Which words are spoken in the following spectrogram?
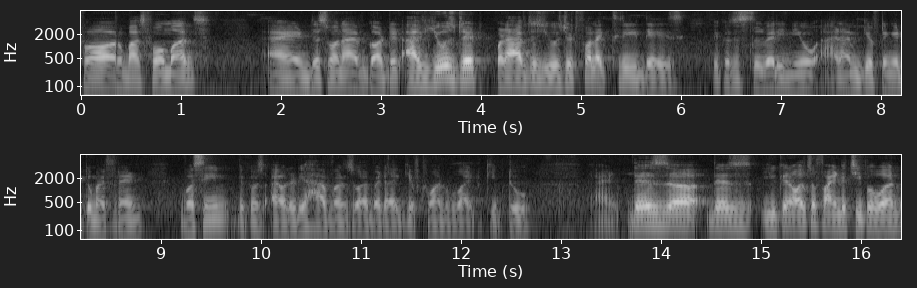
for about four months and this one i've got it. I've used it but i've just used it for like three days because it's still very new and i'm gifting it to my friend Wasim because I already have one, so I better gift one. Why keep two? And there's uh, there's you can also find a cheaper one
